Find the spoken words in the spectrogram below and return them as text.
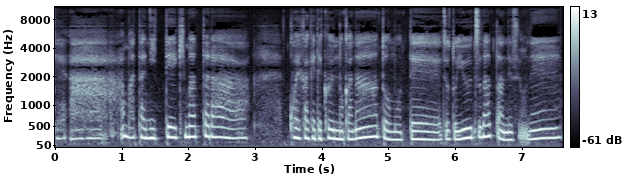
でああまた日程決まったら声かけてくんのかなと思ってちょっと憂鬱だったんですよね。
